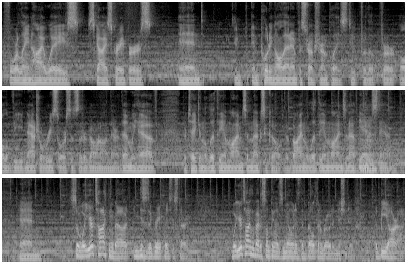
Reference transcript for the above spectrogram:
four-lane highways, skyscrapers, and in putting all that infrastructure in place to, for the for all of the natural resources that are going on there. Then we have they're taking the lithium mines in Mexico. They're buying the lithium mines in mm-hmm. Afghanistan, and So what you're talking about, and this is a great place to start. What you're talking about is something that's known as the Belt and Road Initiative, the BRI.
